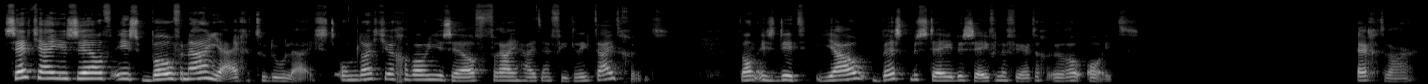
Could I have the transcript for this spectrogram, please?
Zet jij jezelf eens bovenaan je eigen to-do-lijst, omdat je gewoon jezelf vrijheid en vitaliteit gunt. Dan is dit jouw best besteden 47 euro ooit. Echt waar.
